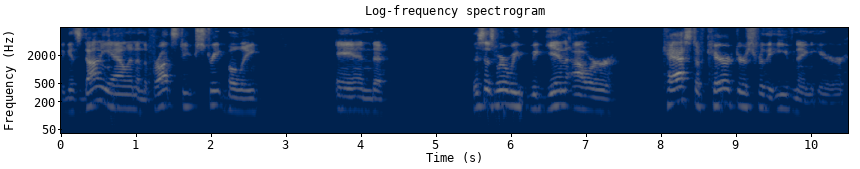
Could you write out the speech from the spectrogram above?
against Donnie Allen and the Broad Street, Street Bully. And this is where we begin our cast of characters for the evening here.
